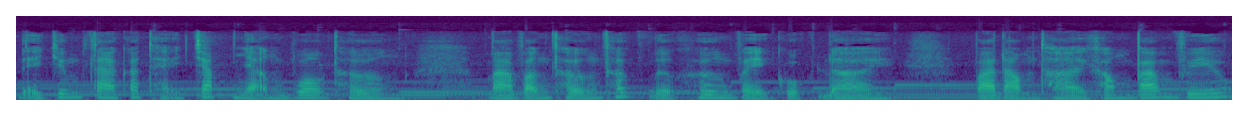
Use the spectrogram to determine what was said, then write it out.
để chúng ta có thể chấp nhận vô thường mà vẫn thưởng thức được hương vị cuộc đời và đồng thời không bám víu.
